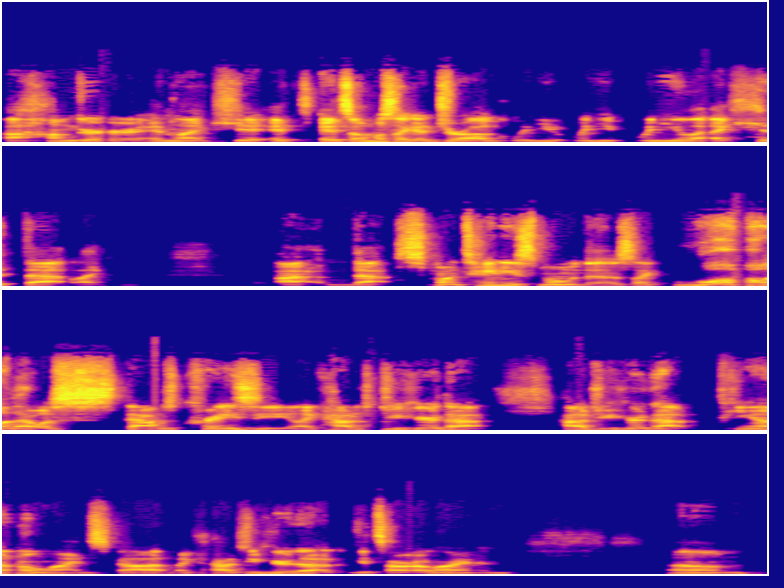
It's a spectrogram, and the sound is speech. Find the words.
a hunger and like it's it's almost like a drug when you when you when you like hit that like I, that spontaneous moment that was like, whoa, that was that was crazy. Like, how did you hear that? How did you hear that piano line, Scott? Like, how did you hear that guitar line? And um,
